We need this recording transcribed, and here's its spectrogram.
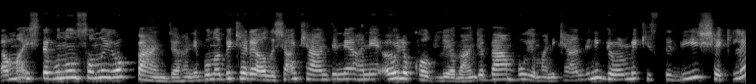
Ama işte bunun sonu yok bence. Hani buna bir kere alışan kendini hani öyle kodluyor bence. Ben buyum. Hani kendini görmek istediği şekle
